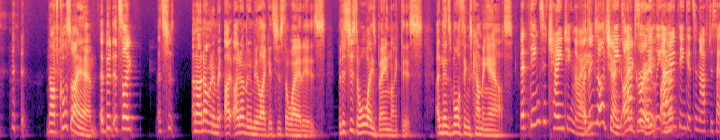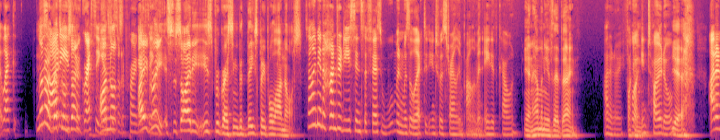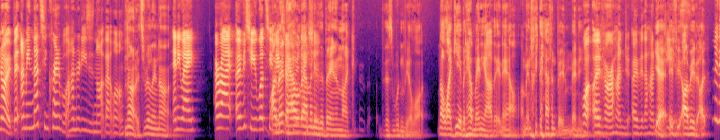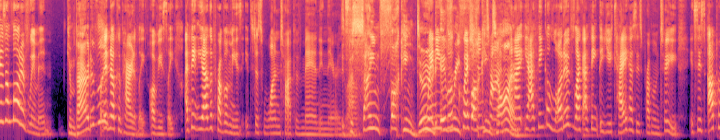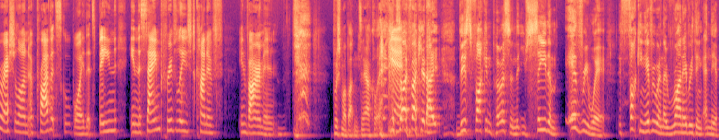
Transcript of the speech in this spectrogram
no, of course I am. Uh, But it's like it's just, and I don't mean to be, I, I don't mean to be like it's just the way it is. But it's just always been like this, and there's more things coming out. But things are changing, though. Uh, things are changing. Things I agree. Absolutely. I I, don't think it's enough to say like. No, no, society that's what I'm is saying. progressing. I'm it's not. not I agree. Society is progressing, but these people are not. It's only been hundred years since the first woman was elected into Australian Parliament, Edith Cowan. Yeah, and how many have there been? I don't know. Fucking- what in total? Yeah, I don't know, but I mean that's incredible. hundred years is not that long. no, it's really not. Anyway, all right, over to you. What's your I next meant how how many have there been? And like, there wouldn't be a lot. Not like yeah, but how many are there now? I mean, like there haven't been many. What over a hundred? Over the hundred Yeah, years? if you, I mean, I, I mean, there's a lot of women, comparatively, but not comparatively. Obviously, I think the other problem is it's just one type of man in there as it's well. It's the same fucking dude when you every look question fucking time, time. and I, yeah, I think a lot of like I think the UK has this problem too. It's this upper echelon of private schoolboy that's been in the same privileged kind of environment. Push my buttons now, Claire. 'Cause Yeah. I fucking hate this fucking person that you see them everywhere. They're fucking everywhere and they run everything and they're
